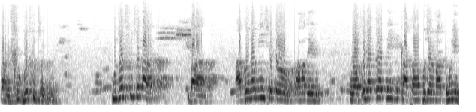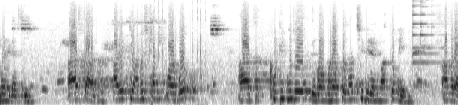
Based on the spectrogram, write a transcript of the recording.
তার শুভ সূচনা। পুজোর সূচনা বা আগমনী সে তো আমাদের রথযাত্রার দিন কাঠামো পূজার মাধ্যমেই হয়ে গেছে। আজ তার আরেকটি আনুষ্ঠানিক পর্ব। আজ খুঁটি পুজো এবং রক্তদান শিবিরের মাধ্যমে আমরা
